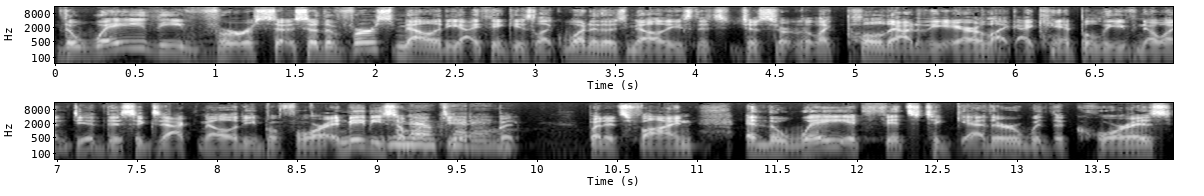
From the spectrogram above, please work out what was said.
the way the verse so, so, the verse melody i think is like one of those melodies that's just sort of like pulled out of the air like i can't believe no one did this exact melody before. And maybe someone no did but but it's fine. And the way it fits together with the chorus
